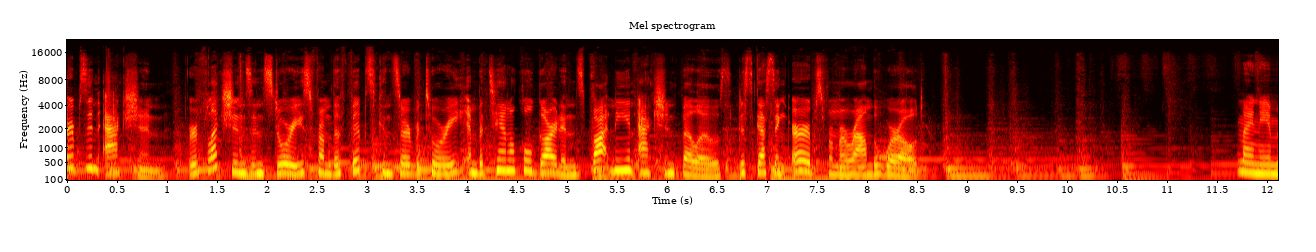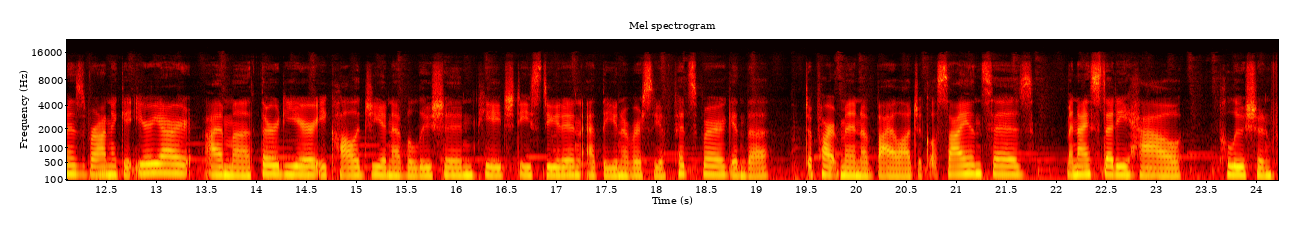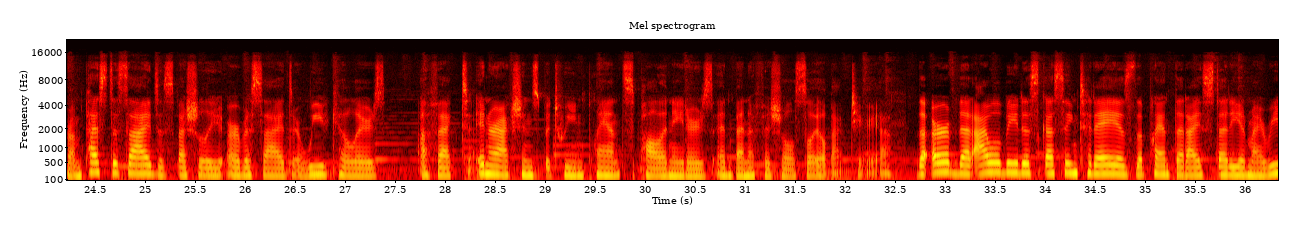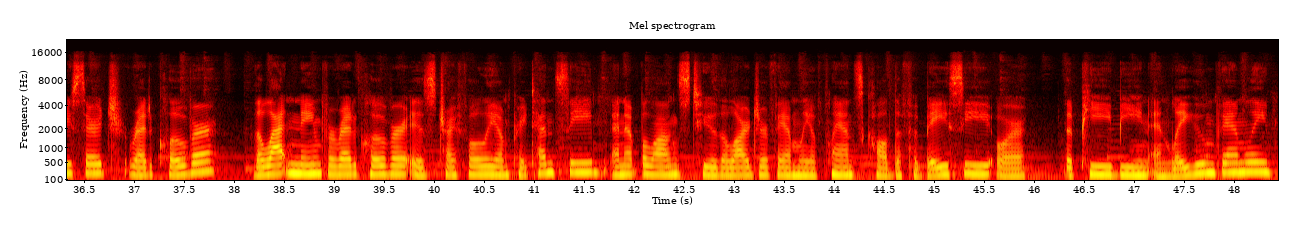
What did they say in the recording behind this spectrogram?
Herbs in Action Reflections and Stories from the Phipps Conservatory and Botanical Gardens Botany in Action Fellows discussing herbs from around the world. My name is Veronica Iriart. I'm a third year ecology and evolution PhD student at the University of Pittsburgh in the Department of Biological Sciences. And I study how pollution from pesticides, especially herbicides or weed killers, affect interactions between plants, pollinators, and beneficial soil bacteria. The herb that I will be discussing today is the plant that I study in my research, red clover. The Latin name for red clover is Trifolium pratense, and it belongs to the larger family of plants called the Fabaceae or the pea, bean, and legume family.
